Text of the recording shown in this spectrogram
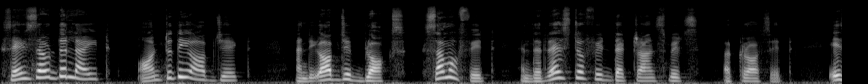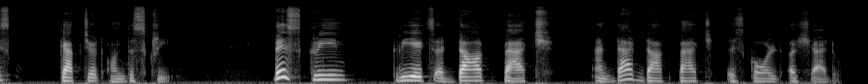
sends out the light onto the object and the object blocks some of it and the rest of it that transmits across it is captured on the screen. This screen creates a dark patch and that dark patch is called a shadow.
